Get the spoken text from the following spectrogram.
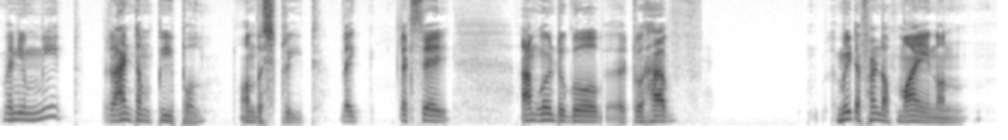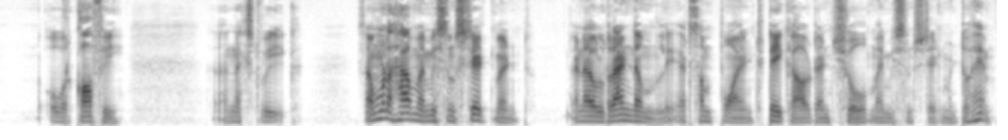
when you meet random people on the street, like let's say I'm going to go uh, to have meet a friend of mine on over coffee uh, next week. So I'm going to have my mission statement, and I will randomly at some point take out and show my mission statement to him.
